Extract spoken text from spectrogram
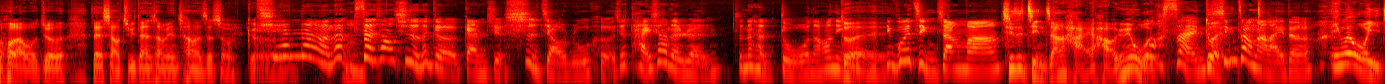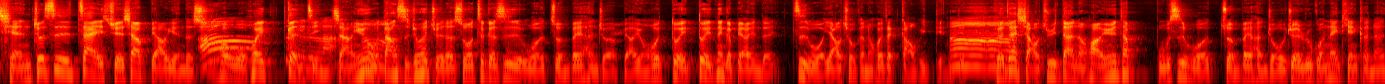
以后来我就在小巨蛋上面唱了这首歌。天哪，那站上去的那个感觉视角如何？就台下的人真的很多，然后你对，你不会紧张吗？其实紧张还好，因为我哇塞，你的心脏哪来的？因为我以前就是在学校表演的时候，我会更紧张，因为我当时就会觉得说，这个是我准备很久的表演，我会对对那个表演的自我要求可能会再高一点点。可是在小巨蛋的话。因为它不是我准备很久，我觉得如果那天可能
